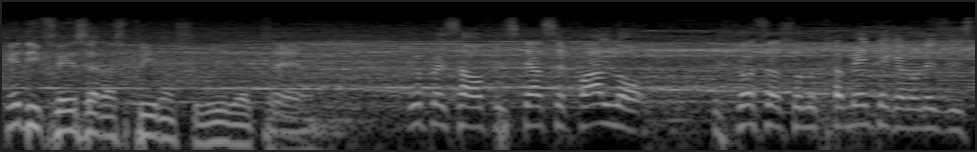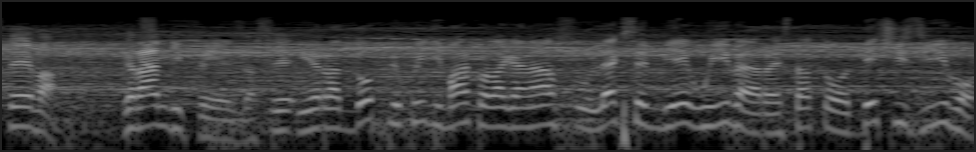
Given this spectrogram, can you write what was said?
Che difesa Raspino su Widow. Sì. Io pensavo fischiasse fallo, cosa assolutamente che non esisteva. Gran difesa. Sì. Il raddoppio qui di Marco Laganà sull'ex NBA Weaver è stato decisivo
